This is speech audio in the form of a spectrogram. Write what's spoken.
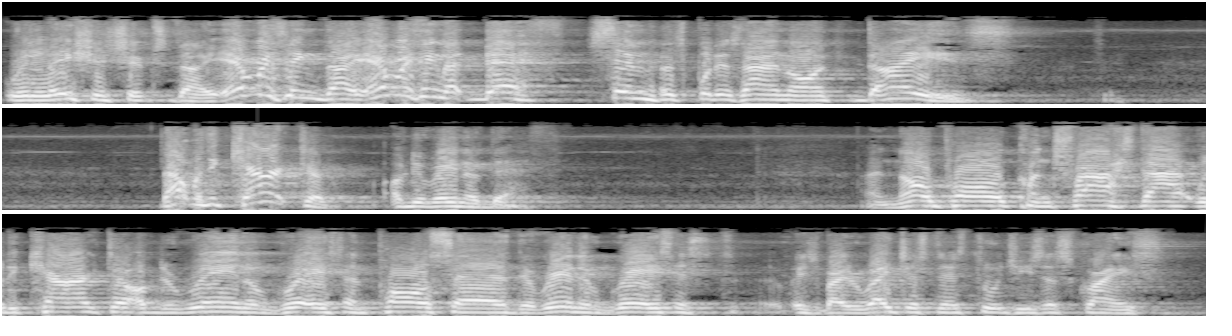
Relationships die. Everything dies. Everything that death, sin has put its hand on, dies. That was the character of the reign of death. And now Paul contrasts that with the character of the reign of grace. And Paul says the reign of grace is, is by righteousness through Jesus Christ,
